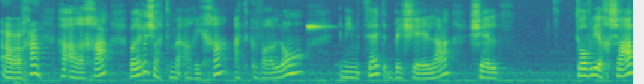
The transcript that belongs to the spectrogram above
הערכה. הערכה, ברגע שאת מעריכה, את כבר לא נמצאת בשאלה של טוב לי עכשיו,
